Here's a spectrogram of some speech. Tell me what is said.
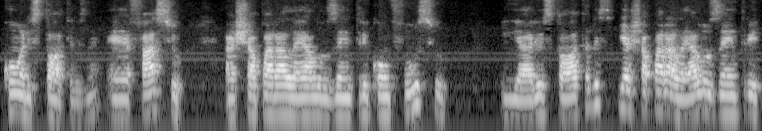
com Aristóteles. Né? É fácil achar paralelos entre Confúcio e Aristóteles e achar paralelos entre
